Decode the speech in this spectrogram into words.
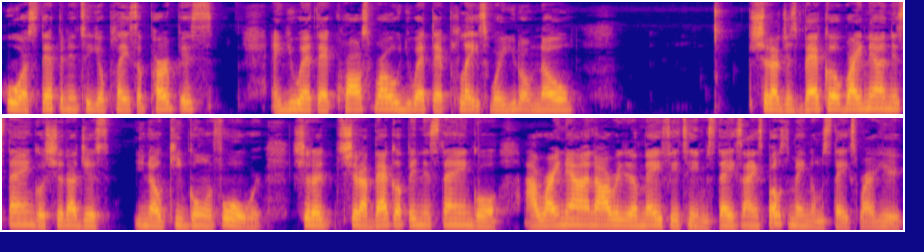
who are stepping into your place of purpose and you at that crossroad, you at that place where you don't know should I just back up right now in this thing or should I just you know keep going forward? Should i should i back up in this thing or i right now and already done made 15 mistakes. I ain't supposed to make no mistakes right here.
